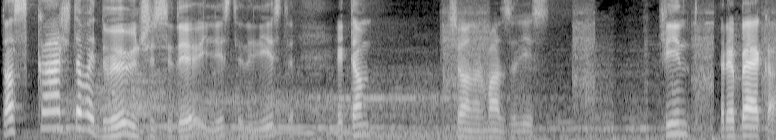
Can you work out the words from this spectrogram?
Та скач давай. Диви, він ще сидив і лізти, не лізти. Як там. Все, нормально заліз. Фінт Ребека.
